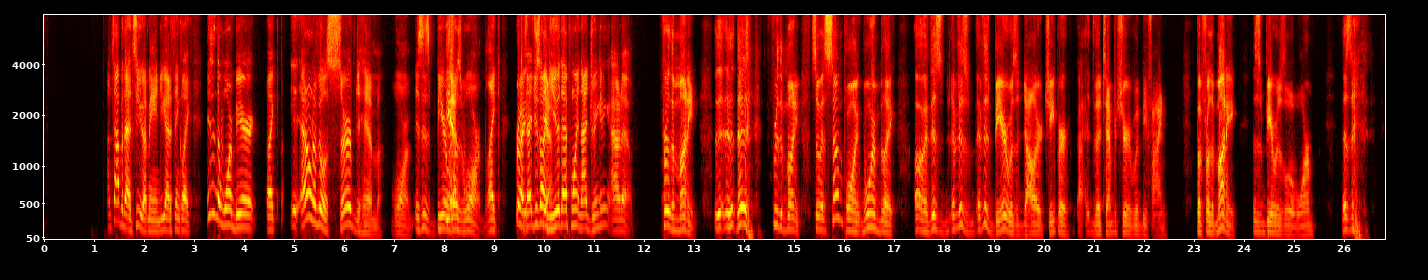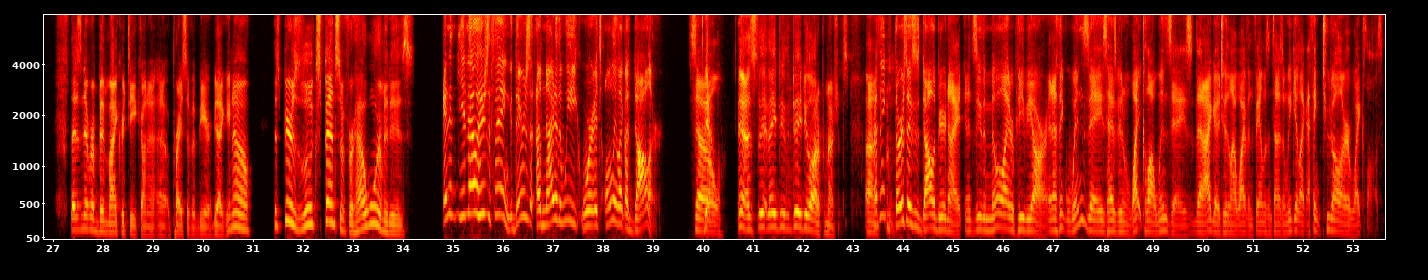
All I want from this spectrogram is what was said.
on top of that, too, I mean, you got to think like, isn't the warm beer like, it, I don't know if it was served to him warm. Is this beer Yeah. was warm? Like, Right. is that just on Yeah. you at that point, not drinking it? I don't know. for the money. The- the- the- for the money. So at some point, be like, "Oh, if this if this if this beer was a dollar cheaper, the temperature would be fine." But for the money, this beer was a little warm. That's that has never been my critique on a, a price of a beer. Be like, you know, this beer is a little expensive for how warm it is. And you know, here's the thing: there's a night of the week where it's only like a dollar. So Yeah, it's, they, they do they do a lot of promotions. Um, I think Thursdays is dollar beer night, and it's either Miller Lite or PBR. And I think Wednesdays has been White Claw Wednesdays that I go to with my wife and the family sometimes, and we get like I think two dollar White Claws.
